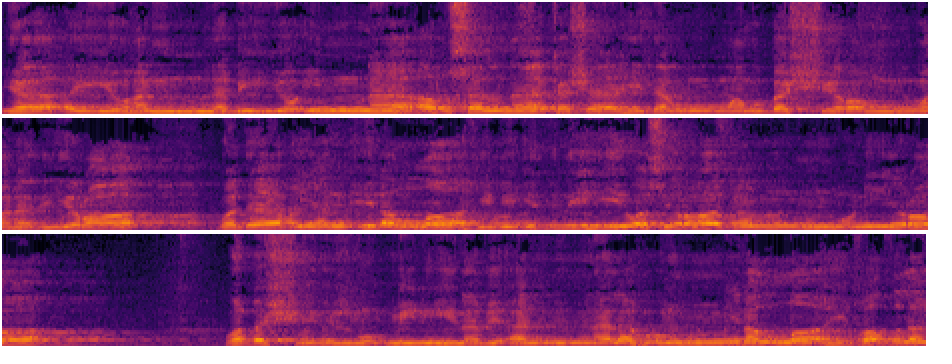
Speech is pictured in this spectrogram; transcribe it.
يا أيها النبي إنا أرسلناك شاهدا ومبشرا ونذيرا وداعيا إلى الله بإذنه وسراجا منيرا. وبشر المؤمنين بأن لهم من الله فضلا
